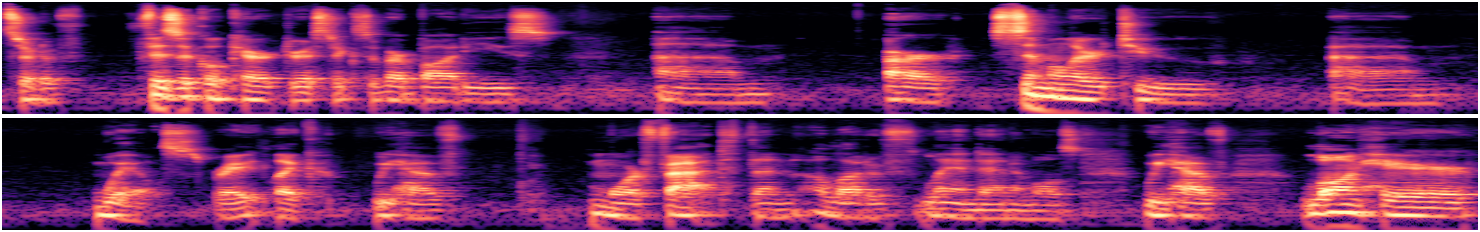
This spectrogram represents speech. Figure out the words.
sort of physical characteristics of our bodies um, are similar to um, whales, right? Like we have more fat than a lot of land animals. We have long hair.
